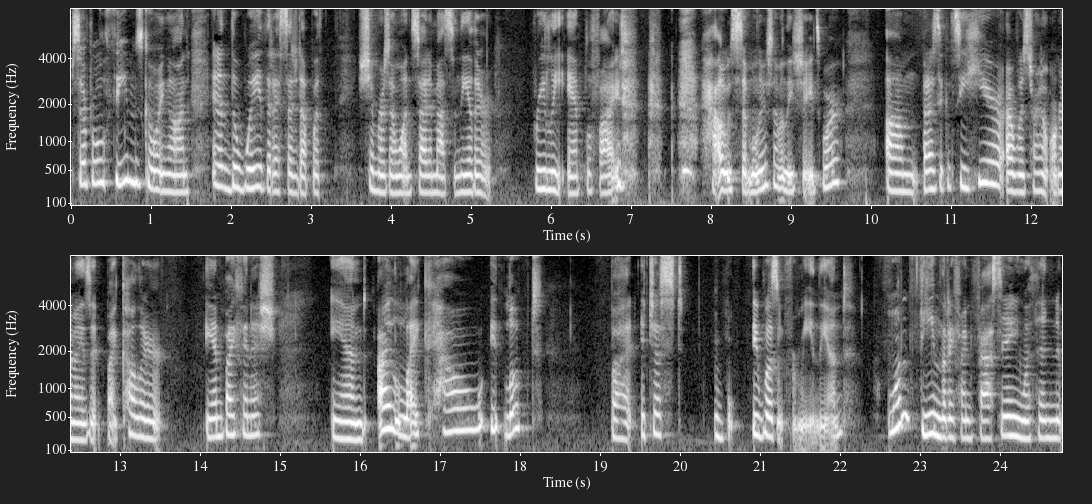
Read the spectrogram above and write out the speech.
several themes going on. And the way that I set it up with shimmers on one side and mattes on the other really amplified how similar some of these shades were. Um, but as you can see here, I was trying to organize it by color and by finish and I like how it looked, but it just it wasn't for me in the end. One theme that I find fascinating within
